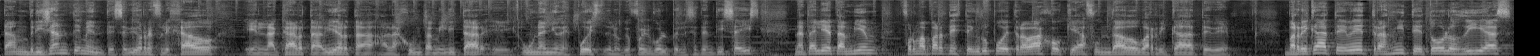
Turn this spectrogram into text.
tan brillantemente se vio reflejado en la carta abierta a la Junta Militar, eh, un año después de lo que fue el golpe en el 76. Natalia también forma parte de este grupo de trabajo que ha fundado Barricada TV. Barricada TV transmite todos los días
